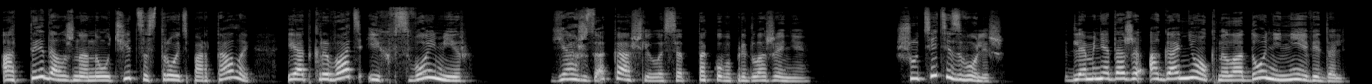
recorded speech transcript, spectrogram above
а ты должна научиться строить порталы и открывать их в свой мир». Я аж закашлялась от такого предложения. «Шутить изволишь? Для меня даже огонек на ладони не видаль».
